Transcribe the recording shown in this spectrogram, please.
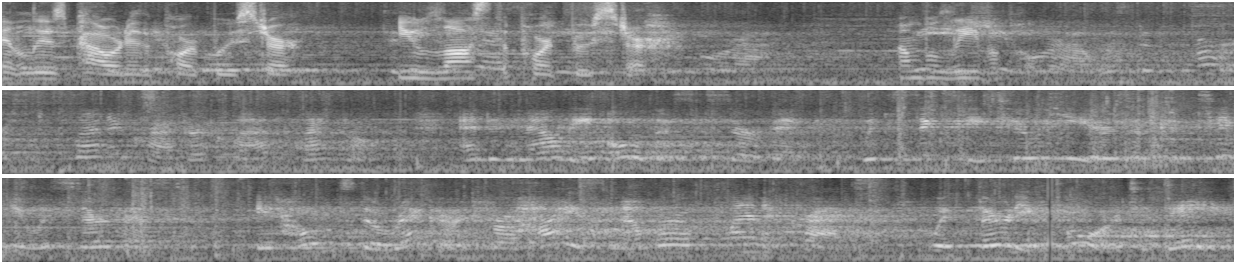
Didn't lose power to the port booster. You lost the port booster. Unbelievable. Was the first Planet Cracker class vessel and is now the oldest serving, with 62 years of continuous service. It holds the record for highest number of planet cracks, with 34 to date,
